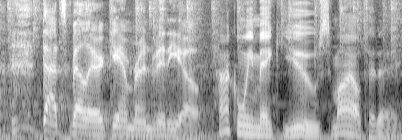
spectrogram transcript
That's Bel Air Camera and Video. How can we make you smile today?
